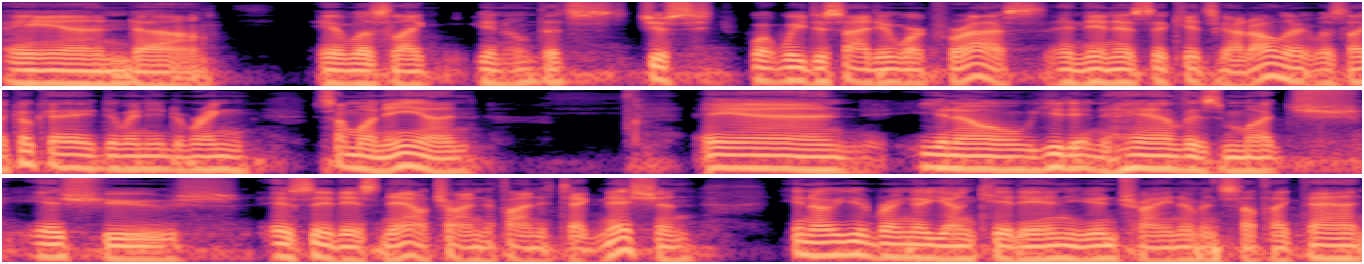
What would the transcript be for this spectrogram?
And um, it was like, you know, that's just what we decided worked for us. And then as the kids got older, it was like, okay, do we need to bring someone in? And, you know, you didn't have as much issues as it is now trying to find a technician. You know, you'd bring a young kid in, you'd train them and stuff like that.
